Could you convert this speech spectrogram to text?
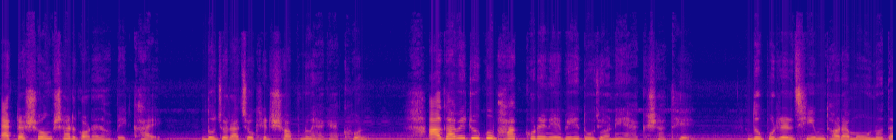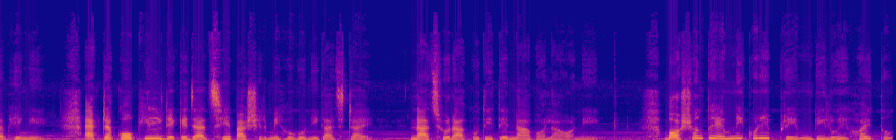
একটা সংসার গড়ার অপেক্ষায়। দুজোড়া চোখের স্বপ্ন এক এখন। আগামীটুকু ভাগ করে নেবে দুজনে একসাথে। দুপুরের ঝিম ধরা মৌনতা ভেঙে একটা কোকিল ডেকে যাচ্ছে পাশের মেহগনি গাছটায়। নাছোর আকুতিতে না বলা অনেক। বসন্ত এমনি করে প্রেম বিলোয় হয়তো?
